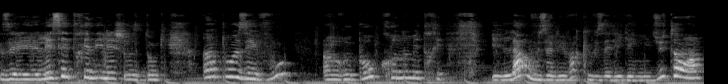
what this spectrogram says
Vous allez laisser traîner les choses. Donc imposez-vous un repos chronométré. Et là, vous allez voir que vous allez gagner du temps. Hein.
